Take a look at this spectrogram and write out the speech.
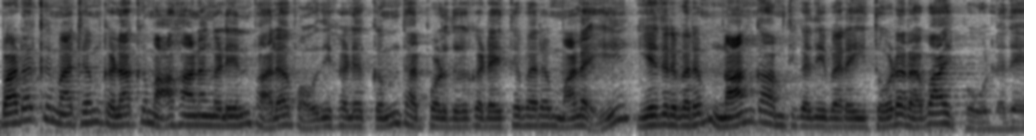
வடக்கு மற்றும் கிழக்கு மாகாணங்களின் பல பகுதிகளுக்கும் தற்பொழுது கிடைத்து வரும் வரும் மழை எதிர்வரும் நான்காம் திகதி வரை தொடர வாய்ப்பு உள்ளது.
